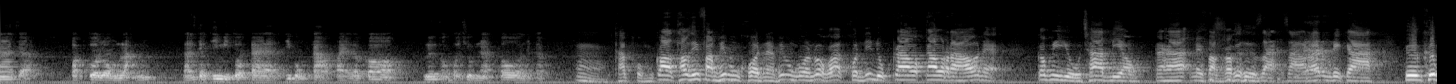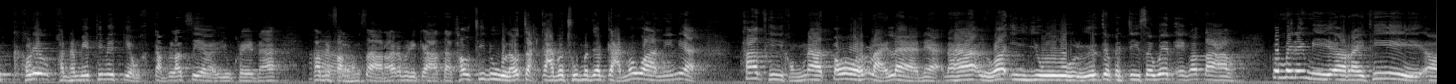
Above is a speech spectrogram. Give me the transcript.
น่าจะปรับตัวลงหลัง หลังจากที่มีตัวแปรที่ผมกล่าวไป แล้วก็เรื่องของประชุมนาโต้นะครับอืมครับผมก็เท่าที่ฟังพี่มงคลนะพี่มงคลบอกว่าคนที่ดูก้าวก้าวร้าวเนี่ยก็มีอยู่ชาติเดียวนะฮะในฝั่งก็คือสหสหรัฐอเมริกา คือคือเขาเรียกว่าพันธมิตรที่ไม่เกี่ยวกับรัสเซียกับยูเครนนะก็ในฝั่งของสหรัฐอเมริกา แต่เท่าที่ดูแล้วจากการประชุมบรรยากาศเมื่อวานนี้เนี่ยท่าทีของนาโต้ทั้งหลายแหล่เนี่ยนะฮะหรือว่า EU หรือจะเป็น G7 เองก็ตาม ก็ไม่ได้มีอะไรที่เอ่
